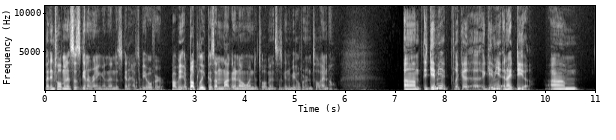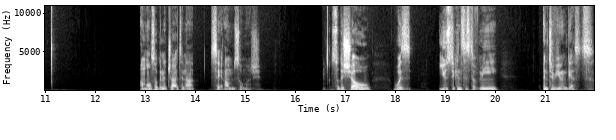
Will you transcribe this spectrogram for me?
but in 12 minutes, this is gonna ring, and then it's gonna have to be over probably abruptly because I'm not gonna know when the 12 minutes is gonna be over until I know. Um, it gave me a, like a, a it gave me an idea. Um, I'm also gonna try to not say um so much. So the show was used to consist of me interviewing guests.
